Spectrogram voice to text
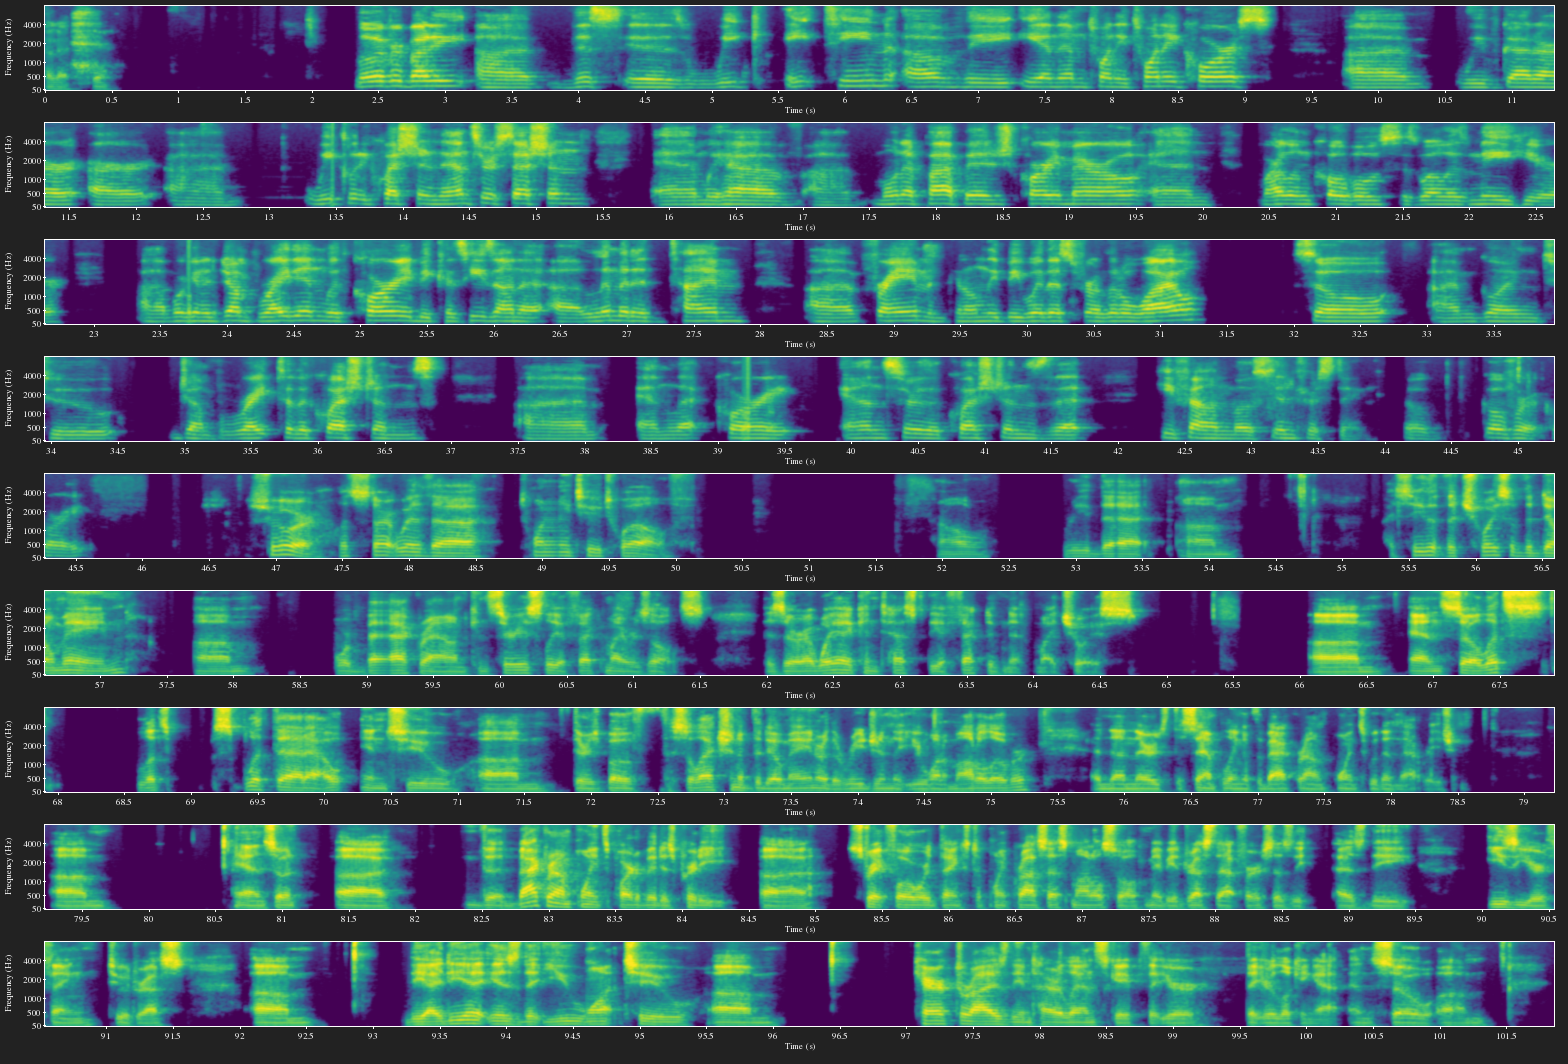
Okay, cool. Hello, everybody. Uh, this is week 18 of the ENM 2020 course. Um, we've got our, our uh, weekly question and answer session, and we have uh, Mona Papeş, Corey Merow, and Marlon Cobos, as well as me here. Uh, we're going to jump right in with Corey because he's on a, a limited time uh, frame and can only be with us for a little while. So I'm going to jump right to the questions um, and let Corey answer the questions that he found most interesting. So go for it, Corey. Sure. Let's start with uh, 2212. I'll read that. Um, I see that the choice of the domain um, or background can seriously affect my results. Is there a way I can test the effectiveness of my choice? Um, and so let's let's split that out into um, there's both the selection of the domain or the region that you want to model over, and then there's the sampling of the background points within that region. Um, and so uh, the background points part of it is pretty uh, straightforward thanks to point process models. So I'll maybe address that first as the as the easier thing to address. Um, the idea is that you want to um, characterize the entire landscape that you're that you're looking at. And so um,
